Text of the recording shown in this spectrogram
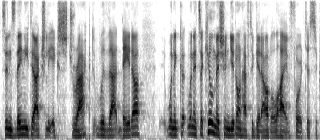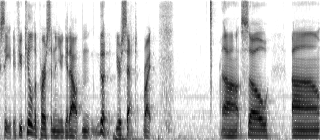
since they need to actually extract with that data when it when it's a kill mission, you don't have to get out alive for it to succeed. If you kill the person and you get out, then good, you're set, right? Uh, so, uh,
